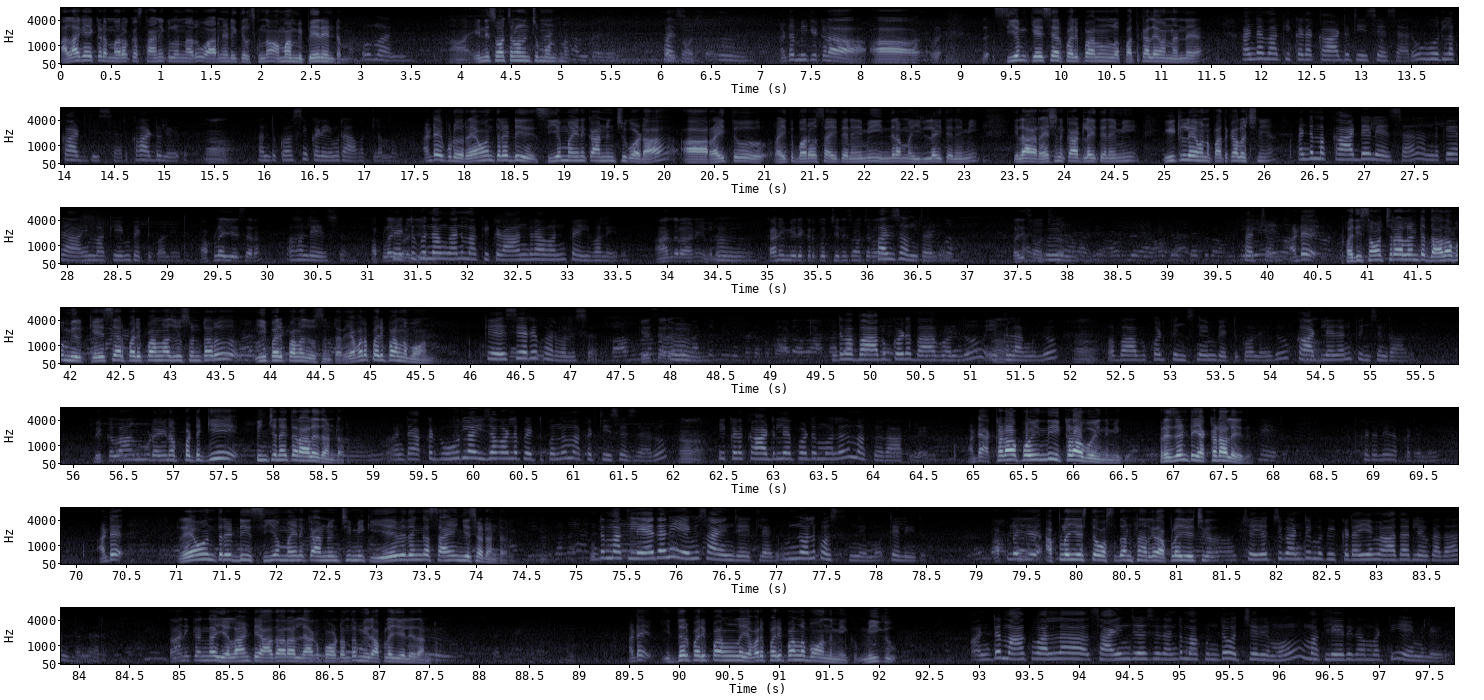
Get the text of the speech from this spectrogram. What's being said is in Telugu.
అలాగే ఇక్కడ మరొక స్థానికులు ఉన్నారు వారిని అడిగి తెలుసుకుందాం. అమ్మ మీ పేరేంటమ్మా? ఆ, ఎన్ని సంవత్సరాల నుంచి ఉంటున్నాం సంప్రదాయం. పది. సంవత్సరాలు. ఉమ్. అంటే మీకు ఇక్కడ ఆ, సీఎం కేసీఆర్ పరిపాలనలో పథకాలు ఏమన్నా అందాయా? అంటే మాకు ఇక్కడ కార్డు తీసేశారు ఊర్లో కార్డు తీశారు కార్డు లేదు. ఆ. అందుకోసం ఇక్కడ ఏం రావట్లేదు మాకు. అంటే ఇప్పుడు రేవంత్ రెడ్డి సీఎం అయిన కాడ నుంచి కూడా ఆ రైతు రైతు భరోసా అయితేనేమి ఇందిరమ్మ ఇల్లు అయితేనేమి ఇలా రేషన్ కార్డులు అయితేనేమి వీటిలో ఏమైనా పథకాలు వచ్చినాయా? అంటే మాకు కార్డే లేదు సార్ అందుకే రా మాకేం పెట్టుకోలేదు. అప్లై చేశారా? ఆహా, లేదు సార్. అప్లై కూడా పెట్టుకున్నాం కానీ మాకు ఇక్కడ ఆంధ్ర అని పే- ఇవ్వలేదు. ఆంధ్ర అని ఇవ్వలేదు. కానీ మీరు ఇక్కడికి వచ్చి ఎన్ని సంవత్సరాలు? పది సంవత్సరాలు. పది సంవత్సరాలు. పది సంవత్సరాలు. అంటే పది సంవత్సరాలు అంటే దాదాపు మీరు కేసీఆర్ పరిపాలన చూస్తుంటారు ఈ పరిపాలన చూస్తుంటారు. ఎవరి పరిపాలన బాగుంది? కేసీఆరే పర్వాలేదు సార్. కేసీఆర్. అంటే మా బాబుకి కూడా బాగోళ్ళు వికలాంగులు మా బాబుకి కూడా పింఛన్ ఏం పెట్టుకోలేదు కార్డు లేదని పింఛన్ రాదు. వికలాంగుడు అయినప్పటికీ పింఛన్ అయితే రాలేదంటారు? అంటే అక్కడ ఊర్లో విజయవాడలో పెట్టుకున్నాం అక్కడ తీసేశారు. ఇక్కడ కార్డు లేకపోవడం వల్ల మాకు రావట్లేదు. అంటే అక్కడ పోయింది ఇక్కడ పోయింది మీకు? ప్రెసెంట్ ఎక్కడా లేదు? ఇక్కడ లేదు అక్కడ లేదు. అంటే రేవంత్ రెడ్డి సీఎం అయిన కాడ నుంచి మీకు ఏ విధంగా సాయం చేశాడంటారు? అంటే మాకు లేదని ఏమి సాయం చేయట్లేదు. ఉన్న వాళ్ళకి వస్తుందేమో తెలియదు అప్లై చే అప్లై చేస్తే వస్తుంది అంటున్నారు కదా అప్లై చేయొచ్చు కదా? చేయొచ్చు కంటే మీకు ఇక్కడ ఏమి ఆధార్ లేవు కదా అంటున్నారు. స్థానికంగా ఎలాంటి ఆధారాలు లేకపోవడంతో మీరు అప్లై చేయలేదంటారు. అంటే ఇద్దరు పరిపాలనలో ఎవరి పరిపాలన బాగుంది మీకు? మీకు? అంటే మాకు వల్ల సాయం చేసేదంటే మాకు ఉంటే వచ్చేదేమో మాకు లేదు కాబట్టి ఏమీ లేదు.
